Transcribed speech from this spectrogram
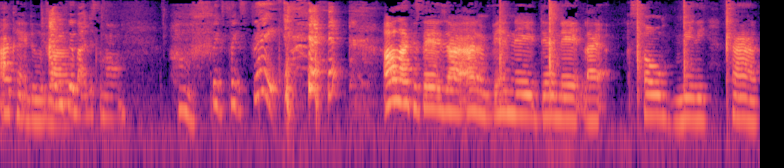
I couldn't do it. How do you feel about this, Simone? Fix, fix, fix. All I can say is y'all, I done been there, done that, like so many times,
